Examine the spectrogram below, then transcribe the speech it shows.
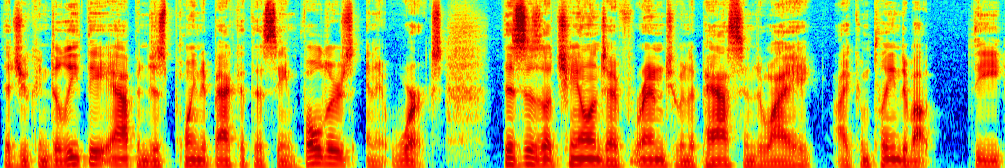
that you can delete the app and just point it back at the same folders and it works. This is a challenge I've run into in the past and why I complained about the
